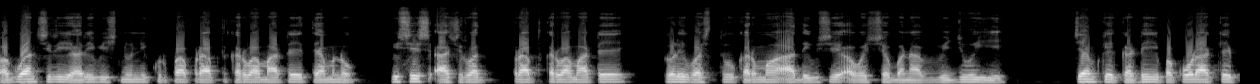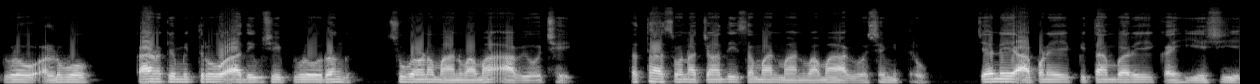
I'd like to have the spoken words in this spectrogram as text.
ભગવાન શ્રી હરિ વિષ્ણુની કૃપા પ્રાપ્ત કરવા માટે તેમનો વિશેષ આશીર્વાદ પ્રાપ્ત કરવા માટે થોડી વસ્તુ કર્મ આ દિવસે અવશ્ય બનાવવી જોઈએ. જેમ કે કઢી, પકોડા કે પીળો હલવો. કારણ કે મિત્રો, આ દિવસે પીળો રંગ સુવર્ણ માનવામાં આવ્યો છે તથા સોના ચાંદી સમાન માનવામાં આવ્યો છે મિત્રો. જેને આપણે પિતાંબરી કહીએ છીએ.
